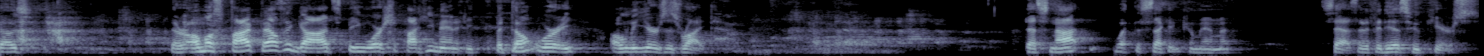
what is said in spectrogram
Those, there are almost 5,000 gods being worshiped by humanity, but don't worry, only yours is right. That's not what the second commandment says. And if it is, who cares?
